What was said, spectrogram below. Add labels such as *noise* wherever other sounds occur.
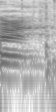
Okay.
